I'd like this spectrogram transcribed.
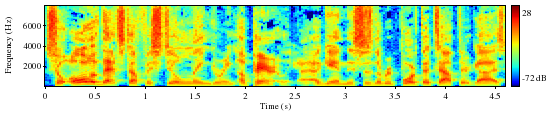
So all of that stuff is still lingering, apparently. Again, this is the report that's out there, guys,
